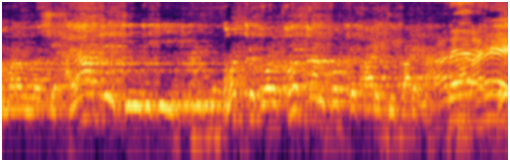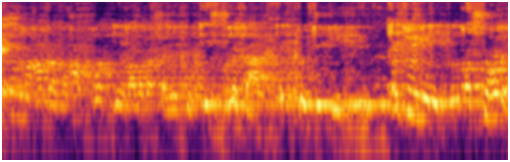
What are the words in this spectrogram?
আমার আল্লাহ সে হায়াতের জিন্দিগি মধ্যে বরকত দান করতে পারে কি পারে না? পারে। এই জন্য আমরা মহাব্বত দিয়ে ভালোবাসা একটু স্কুলে একটু জিকি একটু মিনিট কষ্ট হবে?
